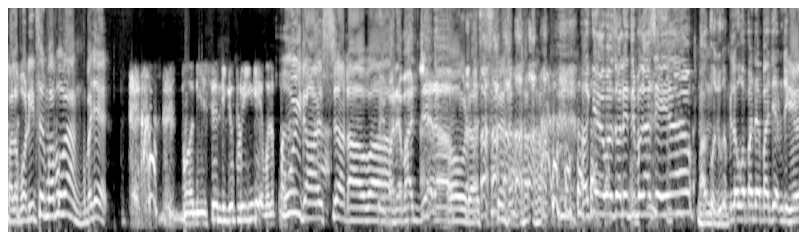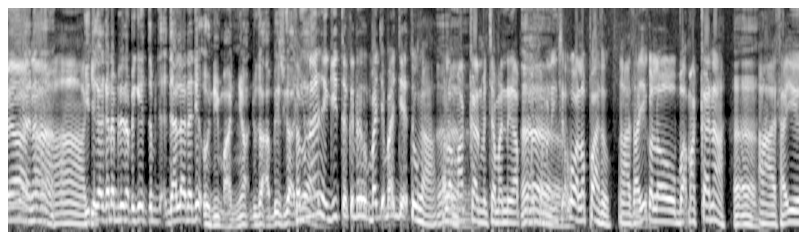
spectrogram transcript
Kalau listen berapa bang? Bajet? audition RM30 boleh lepas. Ui dahsyat abang. Eh, Pada bajet lah. Oh dahsyat. Okey Abang Soleh Terima kasih ya Bagus juga Bila orang pandai bajet macam ni kan nah. ha. Ha, Kita kadang-kadang Bila nak fikir ter- Jalan aja Oh ni banyak juga Habis juga Sebenarnya ni kan. kita kena bajet-bajet tu ngah. Kalau makan macam mana apa Ha. macam mana insya-Allah lepas tu. Ha saya kalau buat makan lah. Ha, ha. Ha saya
